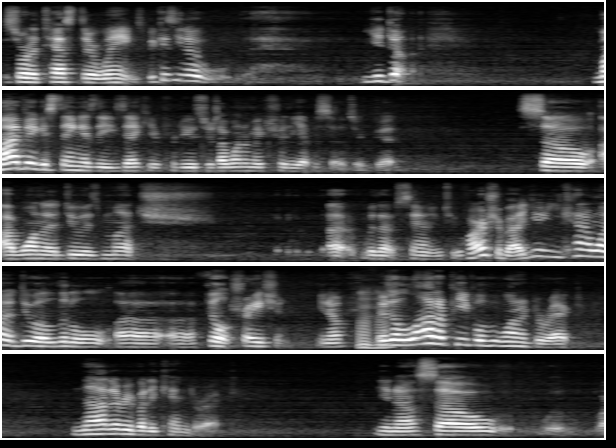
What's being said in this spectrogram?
sort of test their wings. Because, you know, you don't my biggest thing as the executive producers, I want to make sure the episodes are good. So I want to do as much, uh, without sounding too harsh about it, you. You kind of want to do a little uh, uh, filtration. You know, Mhm. there's a lot of people who want to direct. Not everybody can direct. You know, so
